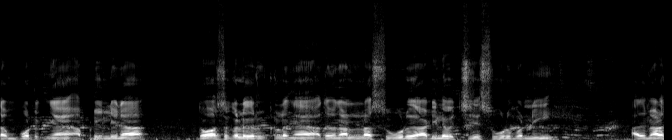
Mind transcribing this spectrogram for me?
தம் போட்டுக்கங்க. அப்படி இல்லைன்னா தோசைக்கல் இருக்குல்லங்க. அது நல்லா சூடு அடியில் வச்சு சூடு பண்ணி அது மேலே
